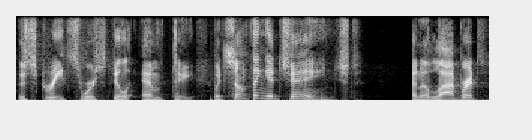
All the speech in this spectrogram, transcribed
The streets were still empty, but something had changed. An elaborate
